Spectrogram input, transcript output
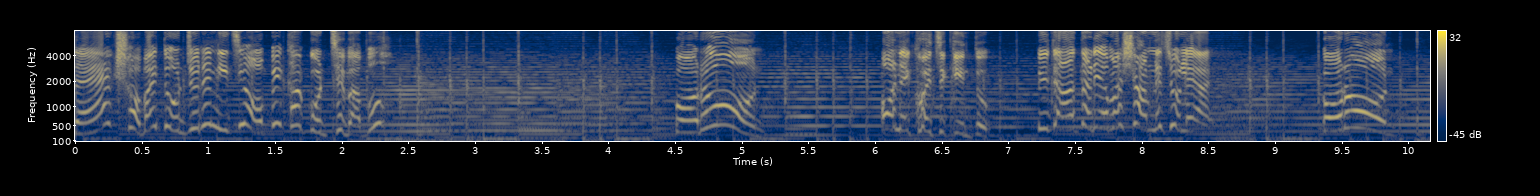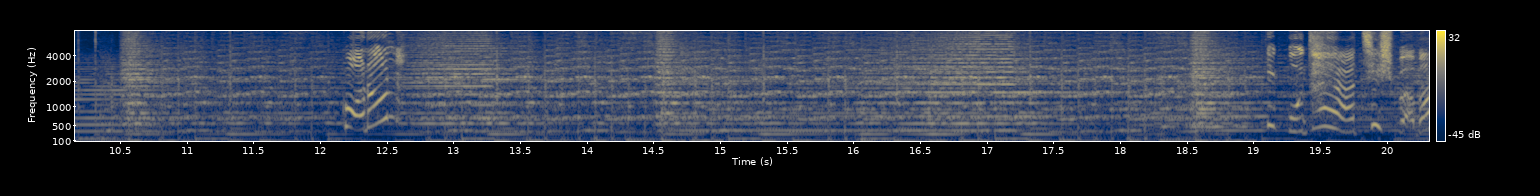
দেখ, সবাই তোর জন্য নিচে অপেক্ষা করছে বাবু। করণ, অনেক হয়েছে কিন্তু। তুই তাড়াতাড়ি আমার সামনে চলে আয়। করণ করণ। কোথায় আছিস বাবা?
